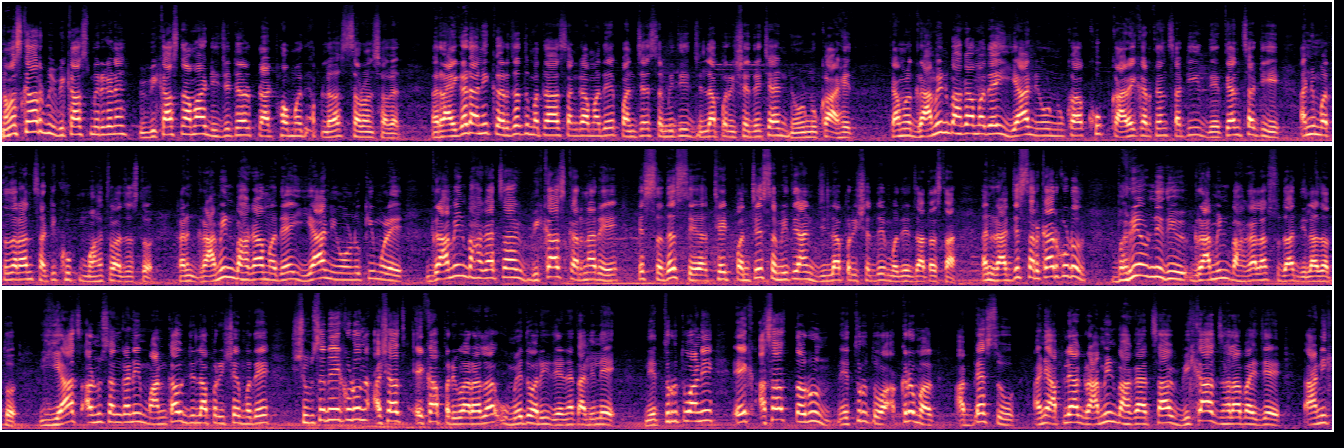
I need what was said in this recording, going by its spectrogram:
नमस्कार मी विकास मिरगणे. विकासनामा डिजिटल प्लॅटफॉर्ममध्ये आपलं सर्वांचं स्वागत. रायगड आणि कर्जत मतदारसंघामध्ये पंचायत समिती जिल्हा परिषदेच्या निवडणुका आहेत. त्यामुळे ग्रामीण भागामध्ये या निवडणुका खूप कार्यकर्त्यांसाठी नेत्यांसाठी आणि मतदारांसाठी खूप महत्त्वाचं असतं. कारण ग्रामीण भागामध्ये या निवडणुकीमुळे ग्रामीण भागाचा विकास करणारे हे सदस्य थेट पंचायत समिती आणि जिल्हा परिषदेमध्ये जात असतात. आणि राज्य सरकारकडून भरीव निधी ग्रामीण भागाला सुद्धा दिला जातो. याच अनुषंगाने माणगाव जिल्हा परिषदेमध्ये शिवसेनेकडून अशाच एका परिवाराला उमेदवारी देण्यात आलेली आहे. नेतृत्वाने एक असा तरुण नेतृत्व आक्रमक अभ्यासू आणि आपल्या ग्रामीण भागाचा विकास झाला पाहिजे आणि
